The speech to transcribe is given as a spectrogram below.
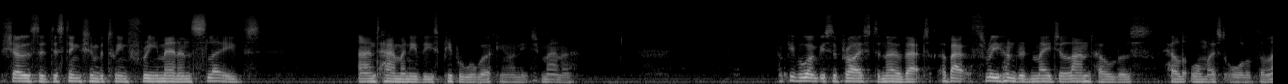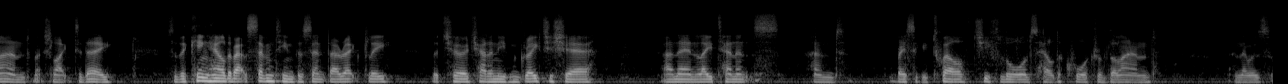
shows the distinction between free men and slaves and how many of these people were working on each manor. And people won't be surprised to know that about 300 major landholders held almost all of the land, much like today. So the king held about 17% directly, the church had an even greater share, and then lay tenants and basically 12 chief lords held a quarter of the land. And there was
